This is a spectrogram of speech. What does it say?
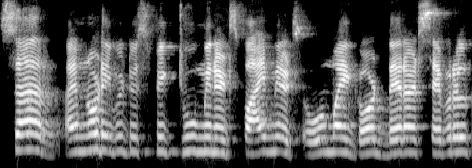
Sir, I'm not able to speak two minutes, five minutes. Oh my God, there are several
